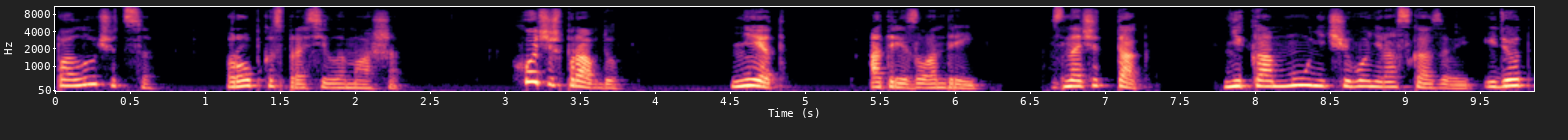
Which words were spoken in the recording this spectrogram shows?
«Получится?» — робко спросила Маша. «Хочешь правду?» «Нет», — отрезал Андрей. «Значит так, никому ничего не рассказывай. Идет?»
